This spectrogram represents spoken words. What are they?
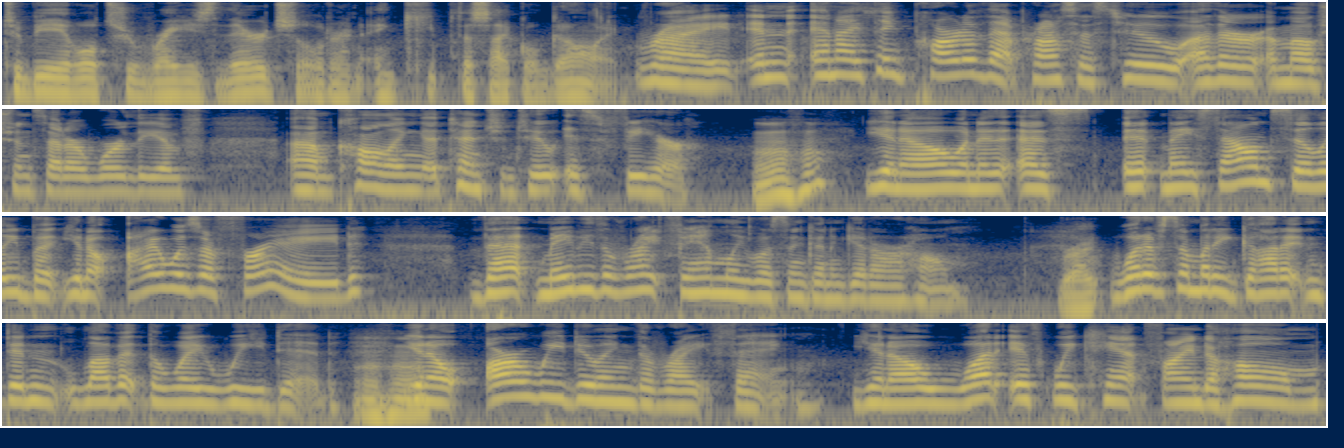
to be able to raise their children and keep the cycle going Right. And and I think part of that process too, other emotions that are worthy of um, calling attention to is fear. Mm-hmm. You know, and it, as it may sound silly, but you know, I was afraid that maybe the right family wasn't going to get our home. Right What if somebody got it and didn't love it the way we did? Mm-hmm. You know, are we doing the right thing? You know, what if we can't find a home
